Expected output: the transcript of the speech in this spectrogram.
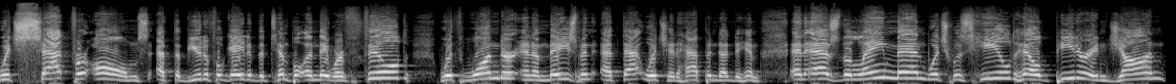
which sat for alms at the beautiful gate of the temple, and they were filled with wonder and amazement at that which had happened unto him. And as the lame man which was healed held Peter and John,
